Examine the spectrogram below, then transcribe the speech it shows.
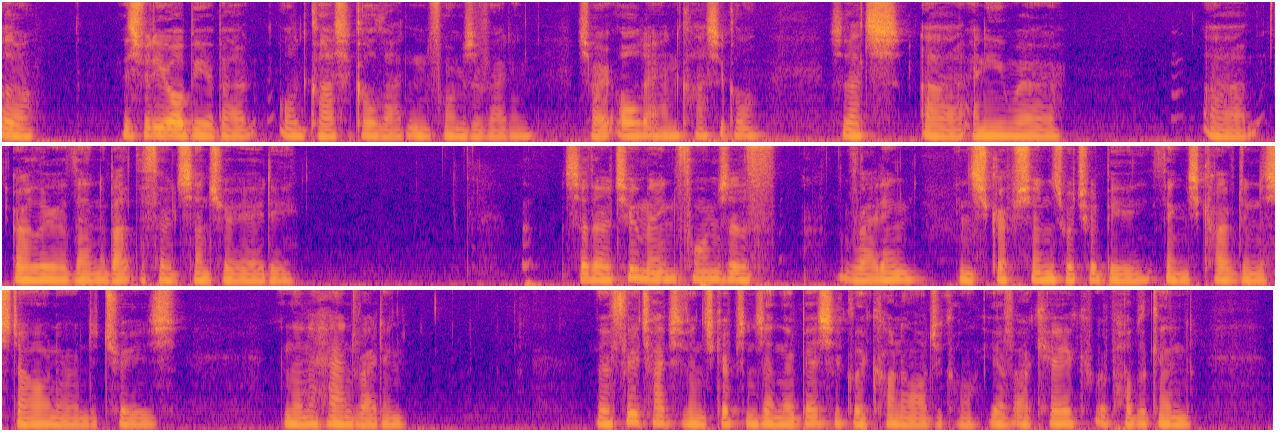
Hello. This video will be about Old Classical Latin forms of writing. Sorry, Old and Classical. So that's uh, anywhere uh, earlier than about the 3rd century AD. So there are two main forms of writing. Inscriptions, which would be things carved into stone or into trees, and then handwriting. There are three types of inscriptions and they're basically chronological. You have archaic, republican,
